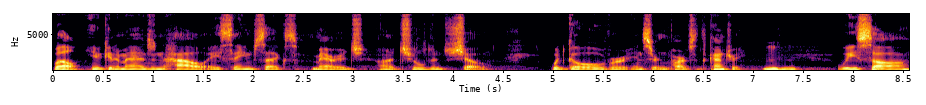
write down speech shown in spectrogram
Well, you can imagine how a same sex marriage on a children's show would go over in certain parts of the country. Mm-hmm. We saw,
